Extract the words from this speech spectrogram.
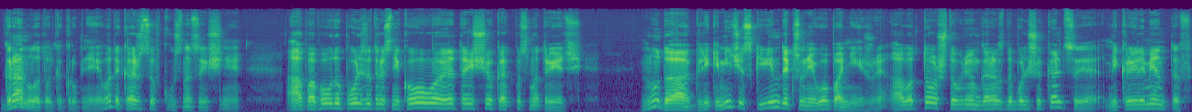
Гранула только крупнее, вот и кажется вкус насыщеннее. А по поводу пользы тростникового, это еще как посмотреть. Ну да, гликемический индекс у него пониже, а вот то, что в нем гораздо больше кальция, микроэлементов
